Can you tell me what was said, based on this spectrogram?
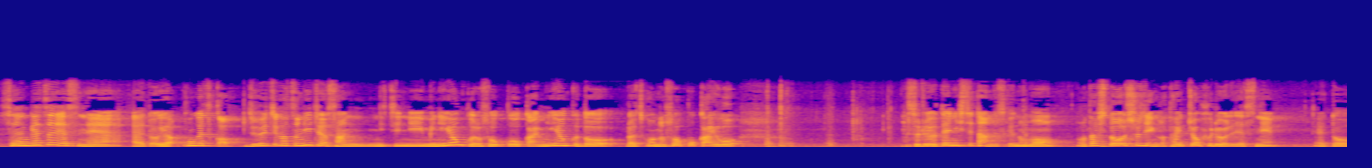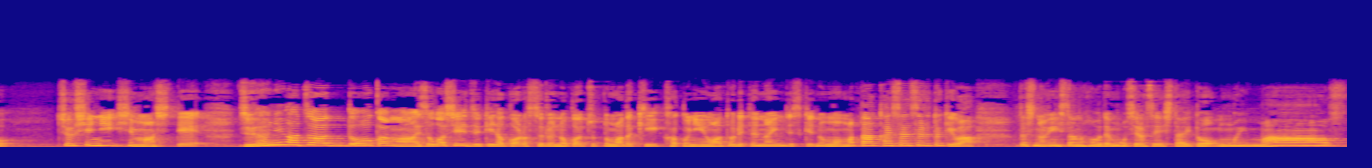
先月ですね、えっ、と、いや、今月か、11月23日にミニ四駆の壮行会、ミニ四駆とラジコンの壮行会をする予定にしてたんですけども、私と主人が体調不良でですね、えっ、と、中止にしまして、12月はどうかな忙しい時期だからするのかちょっとまだ確認は取れてないんですけども、また開催するときは私のインスタの方でもお知らせしたいと思います。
